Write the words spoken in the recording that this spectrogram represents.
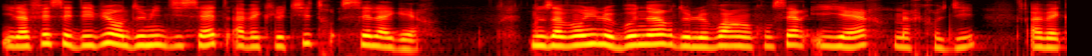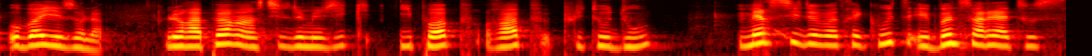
Il a fait ses débuts en 2017 avec le titre C'est la guerre. Nous avons eu le bonheur de le voir en concert hier, mercredi, avec Oboy et Zola. Le rappeur a un style de musique hip-hop, rap plutôt doux. Merci de votre écoute et bonne soirée à tous.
